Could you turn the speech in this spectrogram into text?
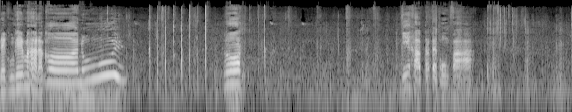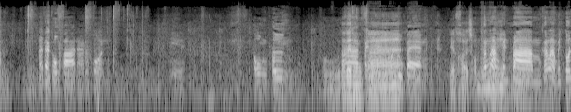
ในกรุงเทพมหานครอุ้ยรถนี่ครับตั้งแต่ธงฟ้า ตั้งแต่ธงฟ้านะทุกคนนี่ตรงตึงโอ้ตั้งแต่ท้องฟ้าไปเลยทุกคนดูแปลงเดี๋ยวขอชมตรข้างหลังเป็นปาล์มข้างหลังเป็นต้น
